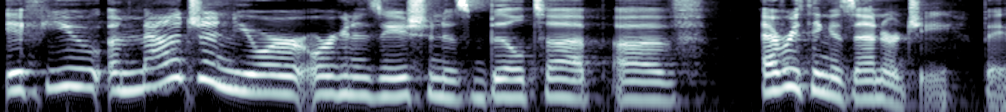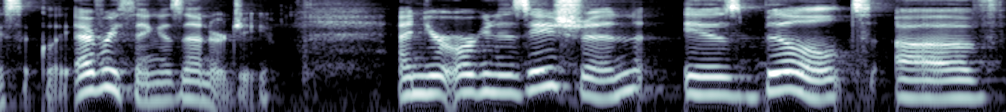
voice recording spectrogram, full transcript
if you imagine your organization is built up of everything is energy, basically, everything is energy, and your organization is built of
